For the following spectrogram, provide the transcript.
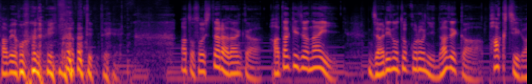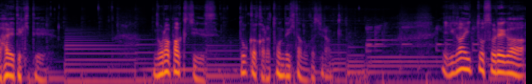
食べ放題になってて。あとそしたらなんか畑じゃない砂利のところになぜかパクチーが生えてきて。野良パクチーですよ。どっかから飛んできたのか知らんけど意外とそれが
